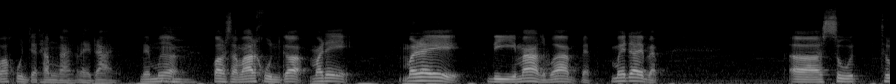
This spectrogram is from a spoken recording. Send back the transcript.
ว่าคุณจะทำงานอะไรได้ ในเมื่ออมความสามารถคุณก็ไม่ได้ไม่ได้ดีมากหรือว่าแบบไม่ได้แบบเอ่อสูตทู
